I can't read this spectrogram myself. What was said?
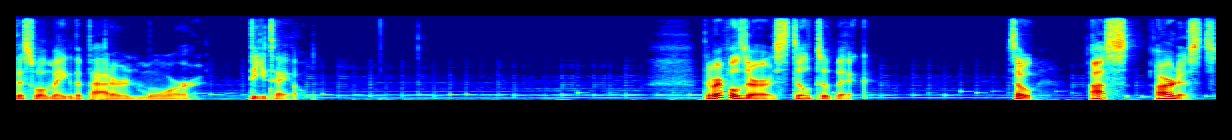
this will make the pattern more detailed. The ripples are still too big. So us artists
